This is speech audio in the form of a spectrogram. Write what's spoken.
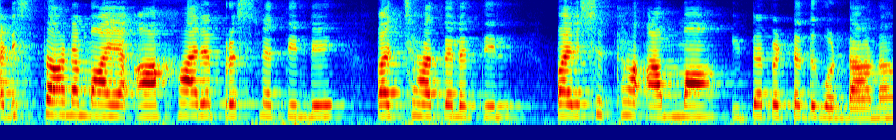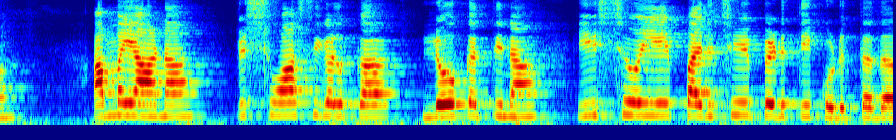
അടിസ്ഥാനമായ ആഹാര പ്രശ്നത്തിന്റെ പശ്ചാത്തലത്തിൽ പരിശുദ്ധ അമ്മ ഇടപെട്ടതുകൊണ്ടാണ്. അമ്മയാണ് വിശ്വാസികൾക്ക് ലോകത്തിന് ഈശോയെ പരിചയപ്പെടുത്തി കൊടുത്തത്.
